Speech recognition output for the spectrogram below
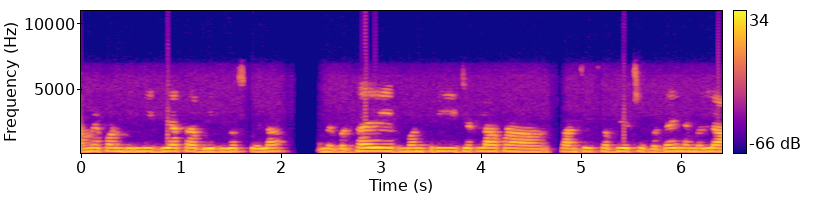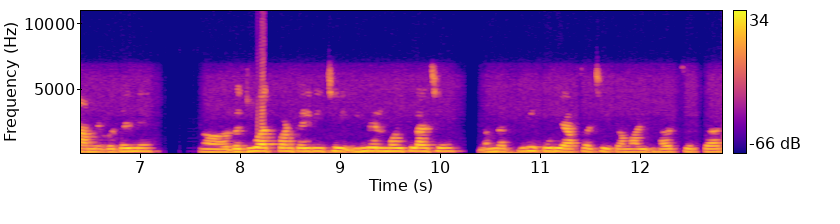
અમે પણ દિલ્હી ગયા હતા બે દિવસ પહેલાં અમે બધાએ મંત્રી જેટલા આપણા સાંસદ સભ્ય છે બધાને મળ્યા, અમે બધાને રજૂઆત પણ કરી છે, ઈમેલ મોકલા છે. અમને પૂરેપૂરી આશા છે કે અમારી ભારત સરકાર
